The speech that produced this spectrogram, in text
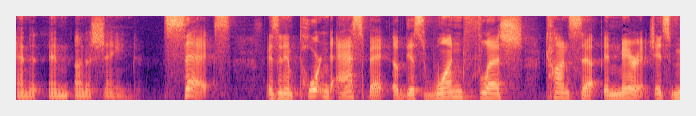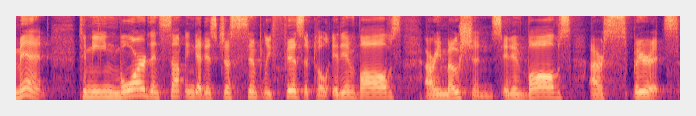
and, and unashamed. Sex is an important aspect of this one flesh concept in marriage. It's meant to mean more than something that is just simply physical. It involves our emotions, it involves our spirits,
